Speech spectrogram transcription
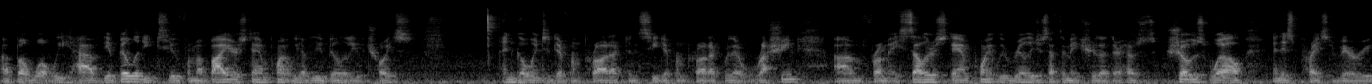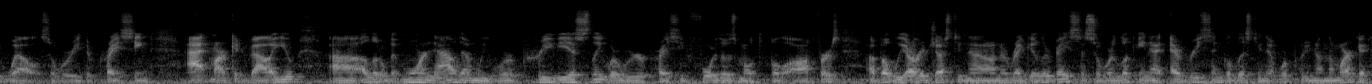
Uh, but what we have the ability to, from a buyer standpoint, we have the ability of choice choice and go into different product and see different product without rushing. Um, from a seller standpoint, we really just have to make sure that their house shows well and is priced very well. So we're either pricing at market value uh, a little bit more now than we were previously, where we were pricing for those multiple offers, uh, but we are adjusting that on a regular basis. So we're looking at every single listing that we're putting on the market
